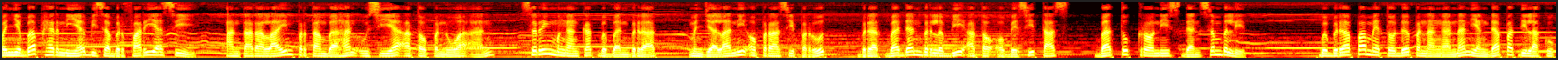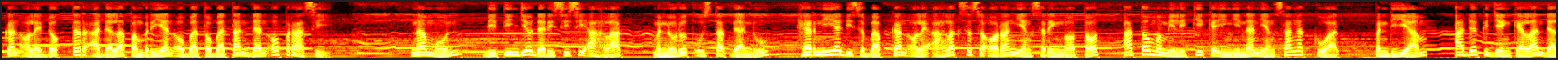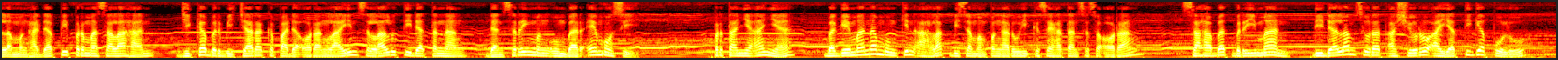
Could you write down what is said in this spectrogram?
Penyebab hernia bisa bervariasi, antara lain pertambahan usia atau penuaan, sering mengangkat beban berat, menjalani operasi perut, berat badan berlebih atau obesitas, batuk kronis dan sembelit. Beberapa metode penanganan yang dapat dilakukan oleh dokter adalah pemberian obat-obatan dan operasi. Namun, ditinjau dari sisi akhlak, Menurut Ustadz Danu, hernia disebabkan oleh ahlak seseorang yang sering ngotot, atau memiliki keinginan yang sangat kuat, pendiam, ada kejengkelan dalam menghadapi permasalahan, jika berbicara kepada orang lain selalu tidak tenang, dan sering mengumbar emosi. Pertanyaannya, bagaimana mungkin ahlak bisa mempengaruhi kesehatan seseorang? Sahabat beriman, di dalam surat Asyuro ayat 30,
